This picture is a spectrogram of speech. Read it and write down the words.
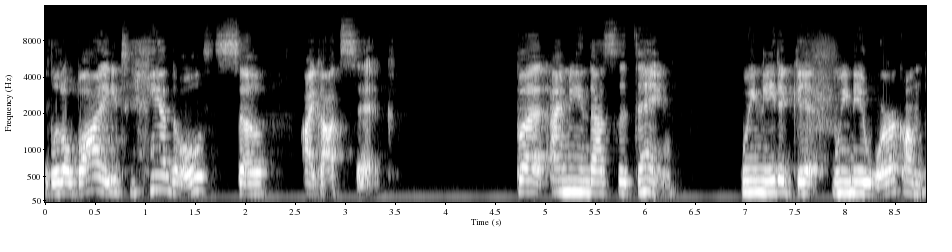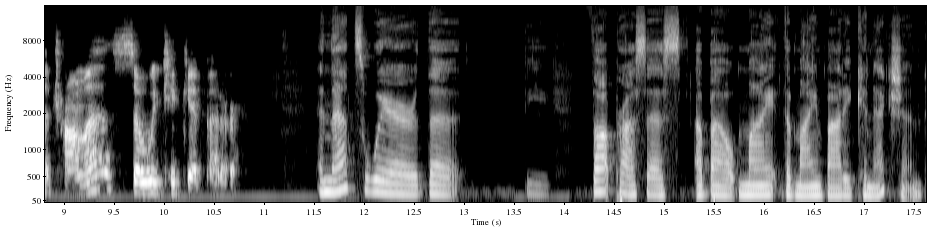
little body to handle. So I got sick. But I mean, that's the thing. We need to get, we need to work on the trauma so we could get better. And that's where the the thought process about my the mind body connection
